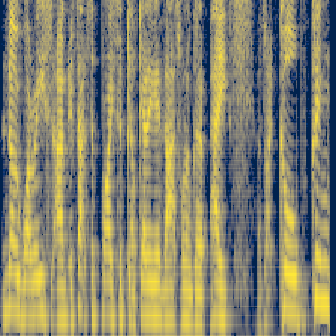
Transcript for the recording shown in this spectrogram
No worries um if that's the price of, of getting it that's what i'm going to pay. I was like cool king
